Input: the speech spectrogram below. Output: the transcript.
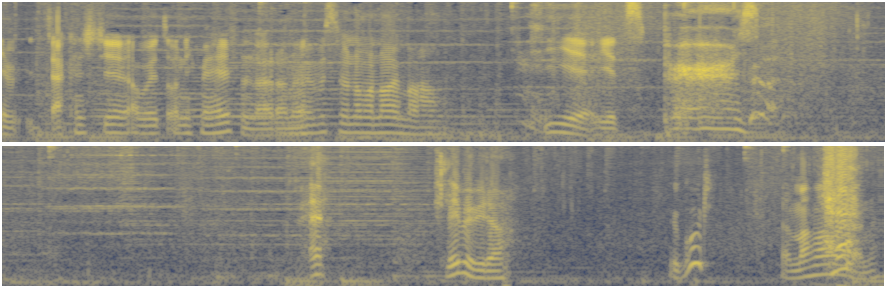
Ja, da kann ich dir aber jetzt auch nicht mehr helfen, leider, ne? müssen wir nochmal neu machen. Hier, jetzt. Burst. Ich lebe wieder. Ja, gut. Dann machen wir Hä? weiter, ne?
